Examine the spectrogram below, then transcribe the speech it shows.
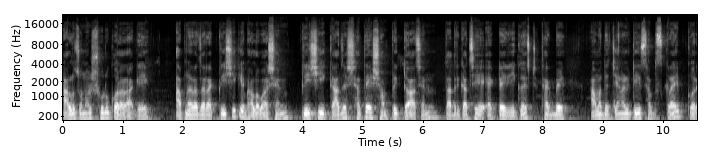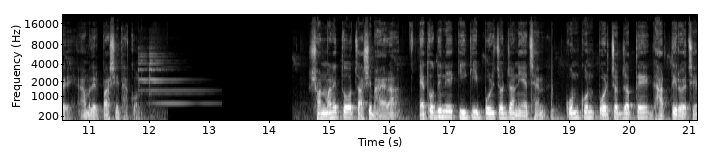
আলোচনা শুরু করার আগে, আপনারা যারা কৃষিকে ভালোবাসেন, কৃষি কাজের সাথে সম্পৃক্ত আছেন, তাদের কাছে একটাই রিকোয়েস্ট থাকবে, আমাদের চ্যানেলটি সাবস্ক্রাইব করে আমাদের পাশে থাকুন। সম্মানিত চাষি ভাইয়েরা, এতদিনে কি কি পরিচর্যা নিয়েছেন, কোন কোন পরিচর্যাতে ঘাটতি রয়েছে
